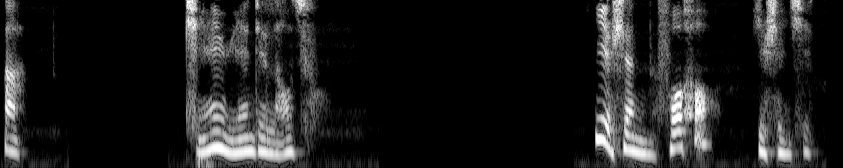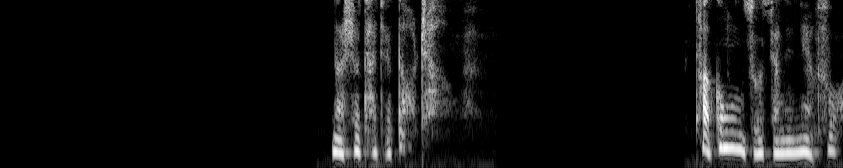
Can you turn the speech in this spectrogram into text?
啊，田园的老祖，一声佛号，一声心，那是他的道场啊。他工作在那念佛，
